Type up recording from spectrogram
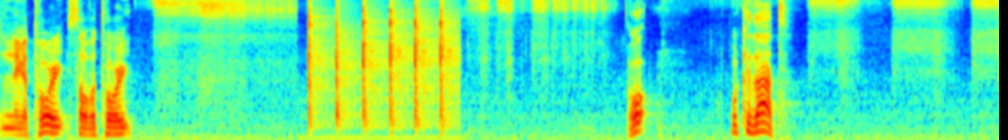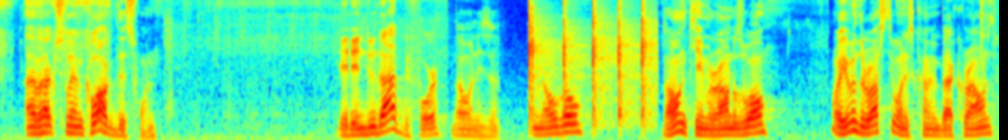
Negatory, Salvatore. Oh, look at that. I've actually unclogged this one. It didn't do that before. That one is a no-go. That one came around as well. Oh, even the rusty one is coming back around,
